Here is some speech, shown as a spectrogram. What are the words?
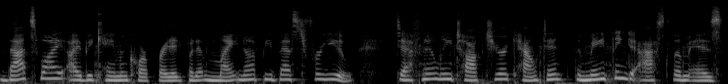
that's why I became incorporated, but it might not be best for you. Definitely talk to your accountant. The main thing to ask them is,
